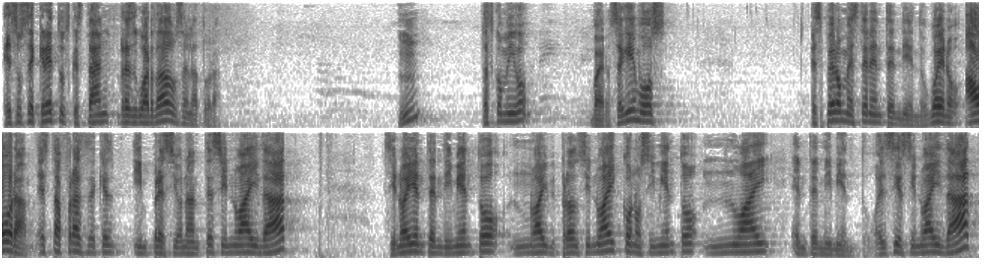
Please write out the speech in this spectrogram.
esos secretos que están resguardados en la Torah. ¿Mm? ¿Estás conmigo? Bueno, seguimos. Espero me estén entendiendo. Bueno, ahora, esta frase que es impresionante, si no hay edad, si no hay entendimiento, no hay, perdón, si no hay conocimiento, no hay entendimiento. Es decir, si no hay edad,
